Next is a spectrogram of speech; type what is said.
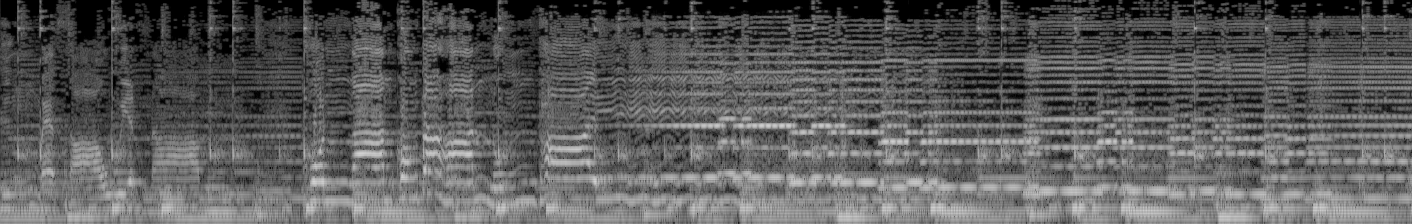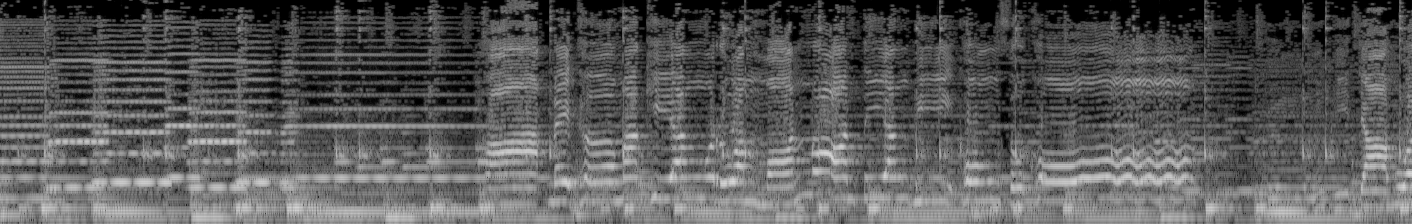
ถึงแม่สาวเวียดนาม คนงามของทหารหนุ่มไทยห ได้เธอมาเคียงรวมหมอนนอนเตียงพี่คงสุขโคถึงพี่จะหัว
